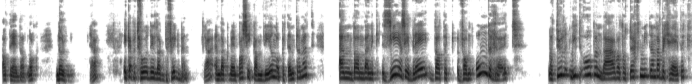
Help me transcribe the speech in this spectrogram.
had hij dat nog? Nul. Ja? Ik heb het voordeel dat ik de flik ben. Ja? En dat ik mijn passie kan delen op het internet. En dan ben ik zeer, zeer blij dat ik van onderuit, natuurlijk niet openbaar, want dat durf ik niet en dat begrijp ik,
